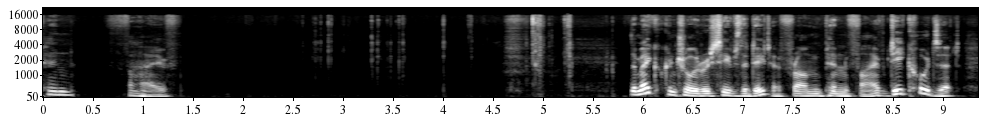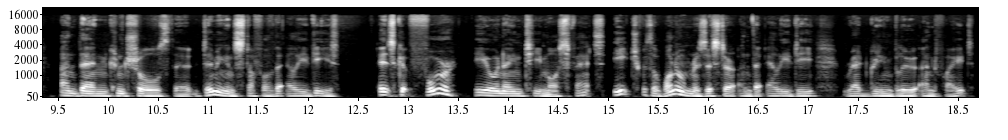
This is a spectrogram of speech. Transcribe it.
pin 5. The microcontroller receives the data from pin 5, decodes it, and then controls the dimming and stuff of the LEDs. It's got four AO9T MOSFETs, each with a 1 ohm resistor and the LED red, green, blue and white.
